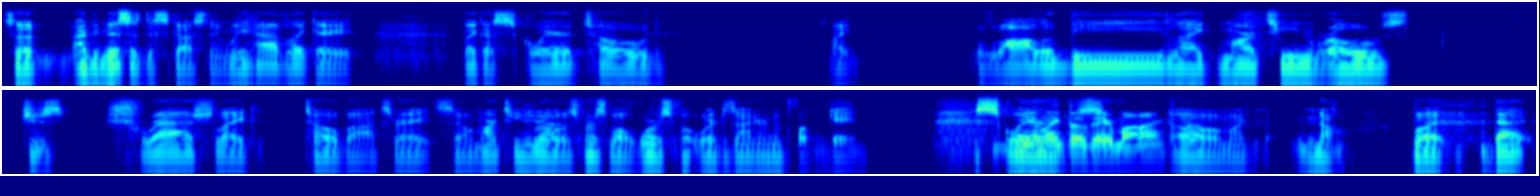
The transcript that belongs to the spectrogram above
So I mean, this is disgusting. We have like a like a square toed like wallaby, like Martine Rose, just trash like toe box, right? So Martine Yeah. Rose, first of all, worst footwear designer in the fucking game. Square, like those Air Monarchs? bro? Oh my god, no! But that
